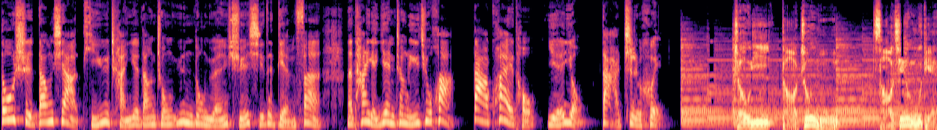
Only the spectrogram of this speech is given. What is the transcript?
都是当下体育产业当中运动员学习的典范。那他也验证了一句话：大块头也有大智慧。周一到周五早间五点，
